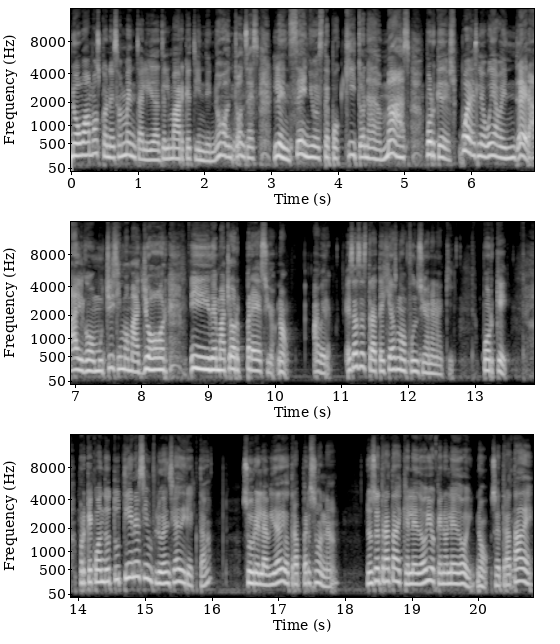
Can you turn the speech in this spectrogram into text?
no vamos con esa mentalidad del marketing de no, entonces le enseño este poquito nada más, porque después le voy a vender algo muchísimo mayor y de mayor precio. No, a ver, esas estrategias no funcionan aquí. ¿Por qué? Porque cuando tú tienes influencia directa sobre la vida de otra persona, no se trata de qué le doy o qué no le doy, no, se trata de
